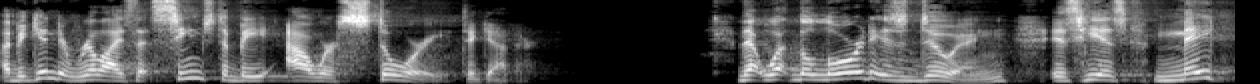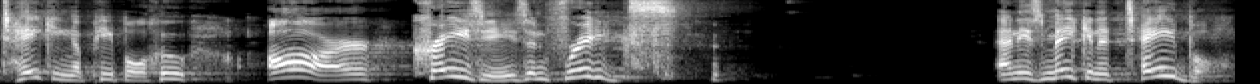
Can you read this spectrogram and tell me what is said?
I begin to realize that seems to be our story together. That what the Lord is doing is He is make, taking a people who are crazies and freaks. and He's making a table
